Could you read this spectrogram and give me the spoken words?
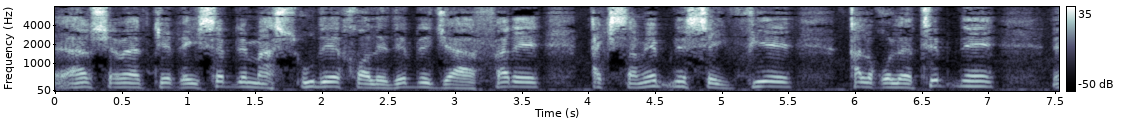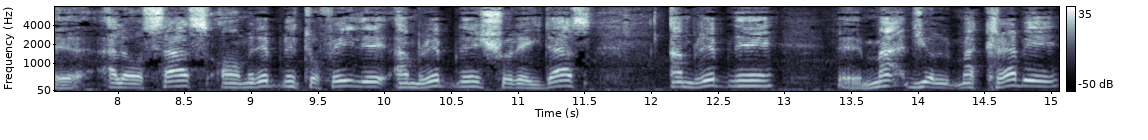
عرض شود که قیس ابن مسعود خالد ابن جعفر اکسم ابن سیفی القلت ابن الاسس عامر ابن توفیل امر ابن شریدس امر ابن معدی المکرب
